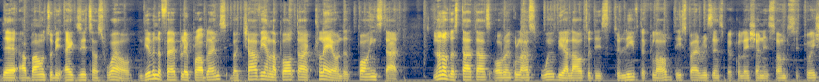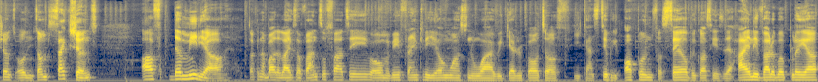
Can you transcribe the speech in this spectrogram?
there are bound to be exits as well, given the fair play problems, but Xavi and Laporta are clear on the points that none of the starters or regulars will be allowed to, to leave the club despite recent speculation in some situations or in some sections of the media talking about the likes of Ansu Fati or maybe Frenkie de Jong once in a while we get reports of he can still be open for sale because he's a highly valuable player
